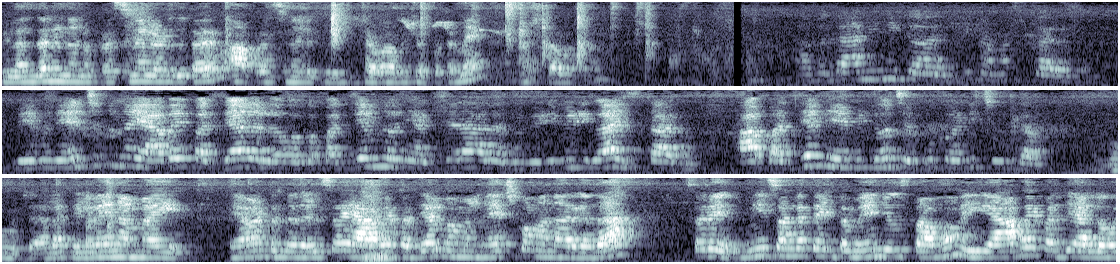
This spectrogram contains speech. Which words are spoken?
వీళ్ళందరూ నన్ను ప్రశ్నలు అడుగుతారు. ఆ ప్రశ్నలకు జవాబు చెప్పటమే అవధానిని గారికి నమస్కారం. మేము నేర్చుకున్న యాభై పద్యాలలో ఒక పద్యంలోని అక్షరాలను విడివిడిగా ఇస్తాను. ఆ పద్యం ఏమిటో చెప్పుకొని చూద్దాం. చాలా తెలివైన అమ్మాయి. ఏమంటుందో తెలుసా? యాభై పద్యాలు మమ్మల్ని నేర్చుకోమన్నారు కదా. సరే మీ సంగతి ఏంటో మేము చూస్తాము. ఈ యాభై పద్యాల్లో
